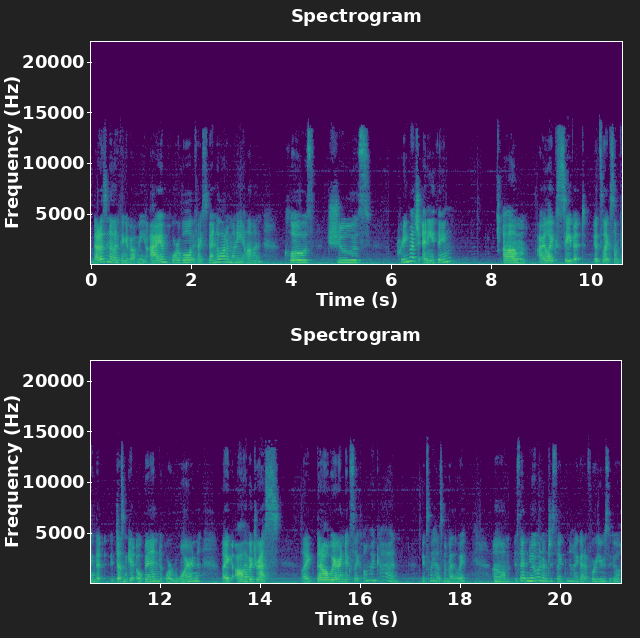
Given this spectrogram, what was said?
That is another thing about me. I am horrible if I spend a lot of money on clothes, shoes, pretty much anything. Um, I like save it. It's like something that it doesn't get opened or worn. Like I'll have a dress like that I'll wear and Nick's like, oh my God. Nick's my husband, by the way. Um, is that new? And I'm just like, no, I got it four years ago.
